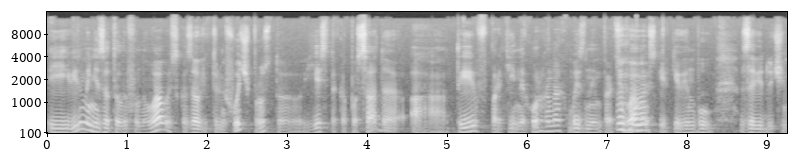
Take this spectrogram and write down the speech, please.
І він мені зателефонував і сказав: Віктор Міфович, просто є така посада, а ти в партійних органах. Ми з ним працювали, оскільки він був завідувачем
